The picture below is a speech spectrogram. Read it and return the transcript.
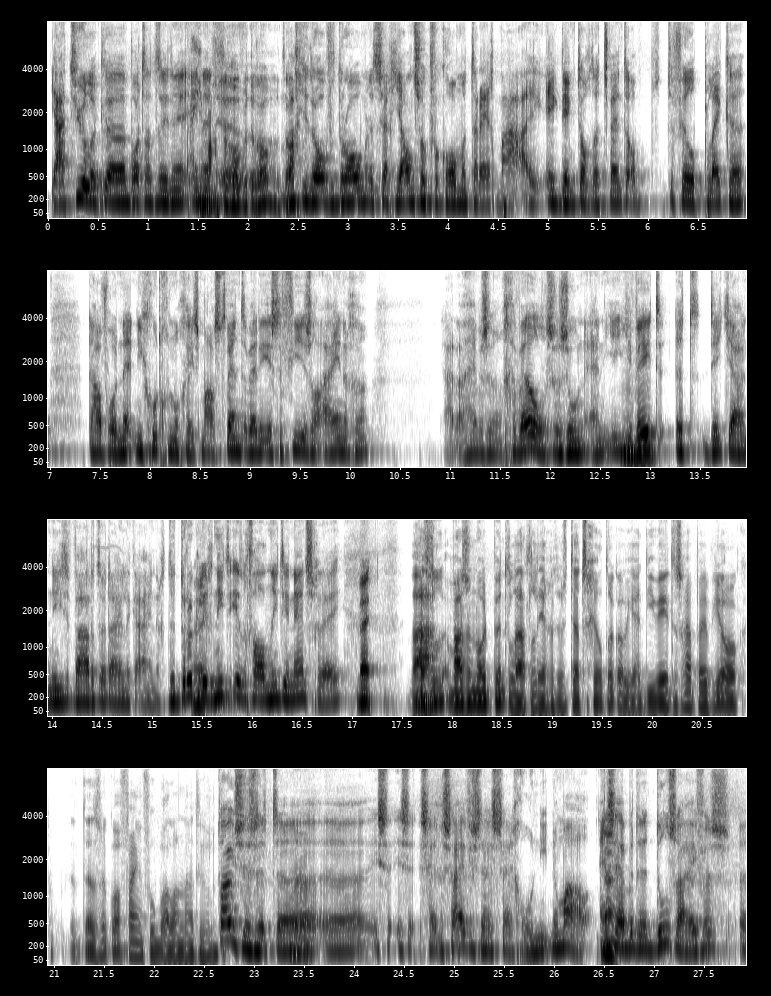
Ja, tuurlijk eh, wordt dat in, een- in je mag een, erover eh, dromen, toch? Mag je erover dromen, dat zegt Jans ook voorkomen terecht. Maar ik denk toch dat Twente op te veel plekken daarvoor net niet goed genoeg is. Maar als Twente bij de eerste vier zal eindigen, ja, dan hebben ze een geweldig seizoen. En je, je weet het dit jaar niet waar het uiteindelijk eindigt. De druk Nee. ligt niet in ieder geval niet in Enschede. Nee, waar, Ah. ze, waar ze nooit punten laten liggen. Dus dat scheelt ook alweer. Die wetenschap heb je ook. Dat is ook wel fijn voetballen natuurlijk. Thuis is het, eh, eh, is, is, zijn de cijfers zijn gewoon niet normaal. En Ja. ze hebben de doelcijfers, eh,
